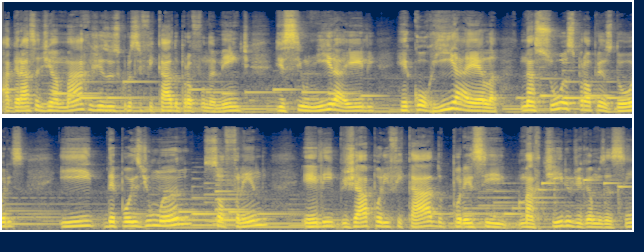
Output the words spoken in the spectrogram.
a graça de amar Jesus crucificado profundamente, de se unir a Ele recorria a ela nas suas próprias dores e depois de um ano sofrendo, ele já purificado por esse martírio, digamos assim,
